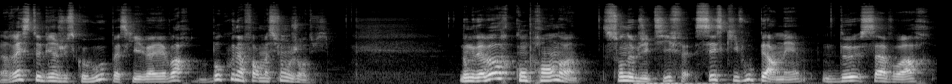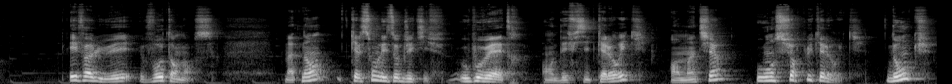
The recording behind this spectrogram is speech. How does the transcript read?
reste bien jusqu'au bout parce qu'il va y avoir beaucoup d'informations aujourd'hui. Donc d'abord, comprendre son objectif, c'est ce qui vous permet de savoir évaluer vos tendances. Maintenant, quels sont les objectifs? Vous pouvez être en déficit calorique, en maintien ou en surplus calorique. Donc,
